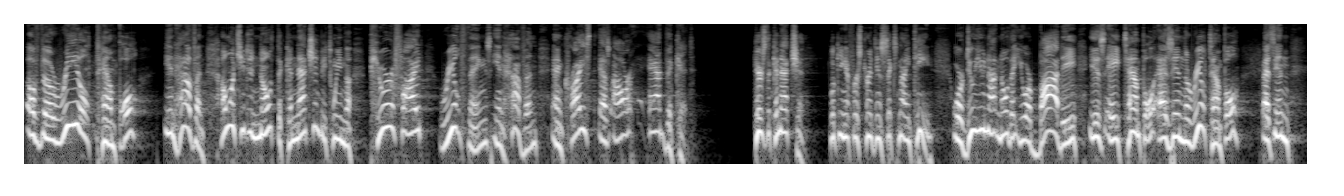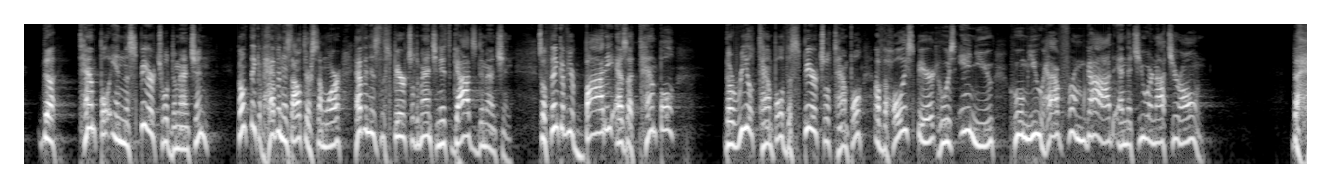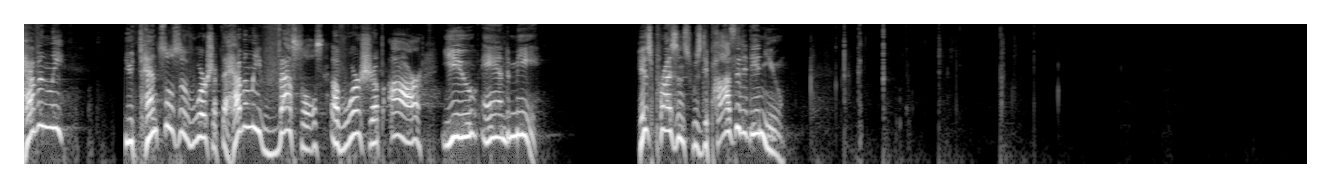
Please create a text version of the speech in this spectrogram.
of the real temple in heaven. I want you to note the connection between the purified, real things in heaven and Christ as our advocate. Here's the connection. Looking at 1 Corinthians 6:19, or do you not know that your body is a temple as in the real temple, as in the temple in the spiritual dimension? Don't think of heaven as out there somewhere. Heaven is the spiritual dimension, it's God's dimension. So think of your body as a temple the real temple, the spiritual temple of the Holy Spirit who is in you, whom you have from God, and that you are not your own. The heavenly utensils of worship, the heavenly vessels of worship are you and me. His presence was deposited in you.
